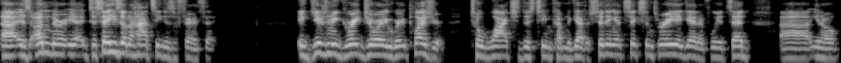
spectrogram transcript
uh, is under to say he's on the hot seat is a fair thing. It gives me great joy and great pleasure to watch this team come together. Sitting at six and three again, if we had said uh, you know,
